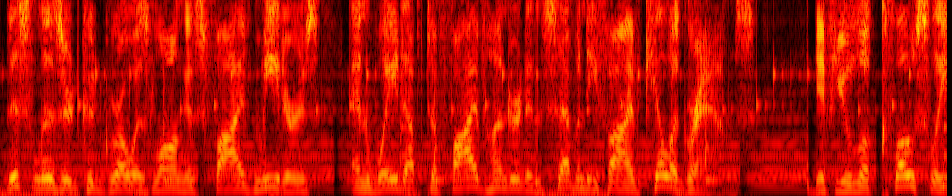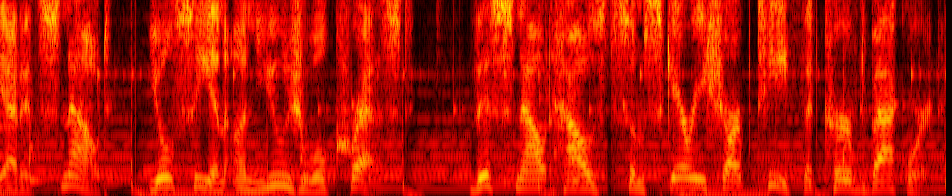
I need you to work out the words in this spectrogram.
This lizard could grow as long as 5 meters and weighed up to 575 kilograms. If you look closely at its snout, you'll see an unusual crest. This snout housed some scary sharp teeth that curved backward.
